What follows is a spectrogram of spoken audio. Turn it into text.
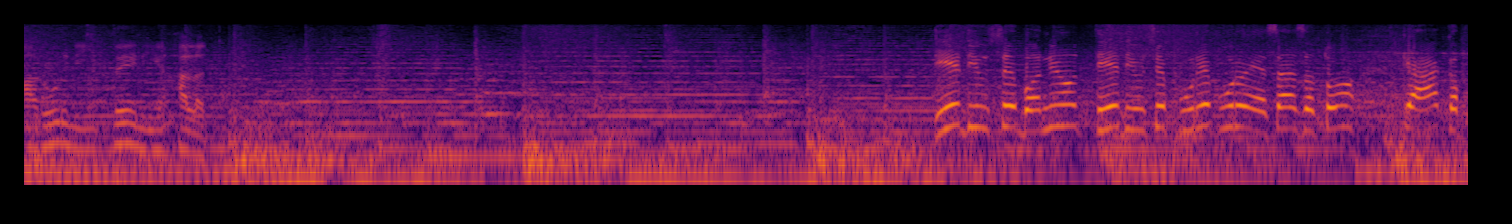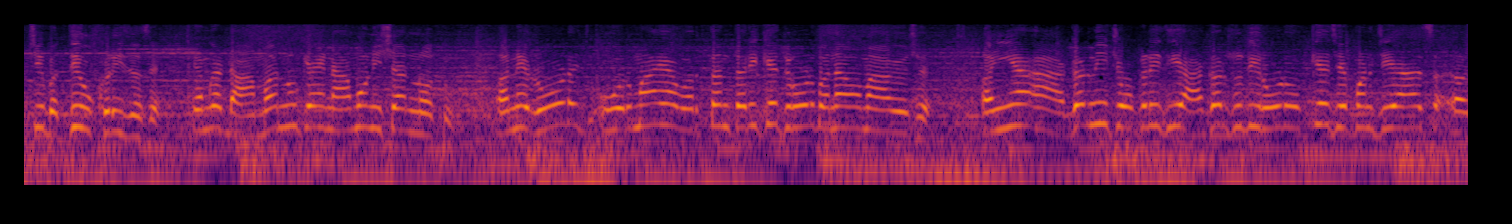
આ રોડની દયનીય હાલત. એ દિવસે બન્યો તે દિવસે પૂરેપૂરો અહેસાસ હતો કે આ કપચી બધી ઉખડી જશે. કેમ કે ડામરનું ક્યાંય નામો નિશાન નહોતું. અને રોડ ઓરમાયા વર્તન તરીકે જ રોડ બનાવવામાં આવ્યો છે. અહીંયા આગળની ચોકડીથી આગળ સુધી રોડ ઓકે છે, પણ જે આ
